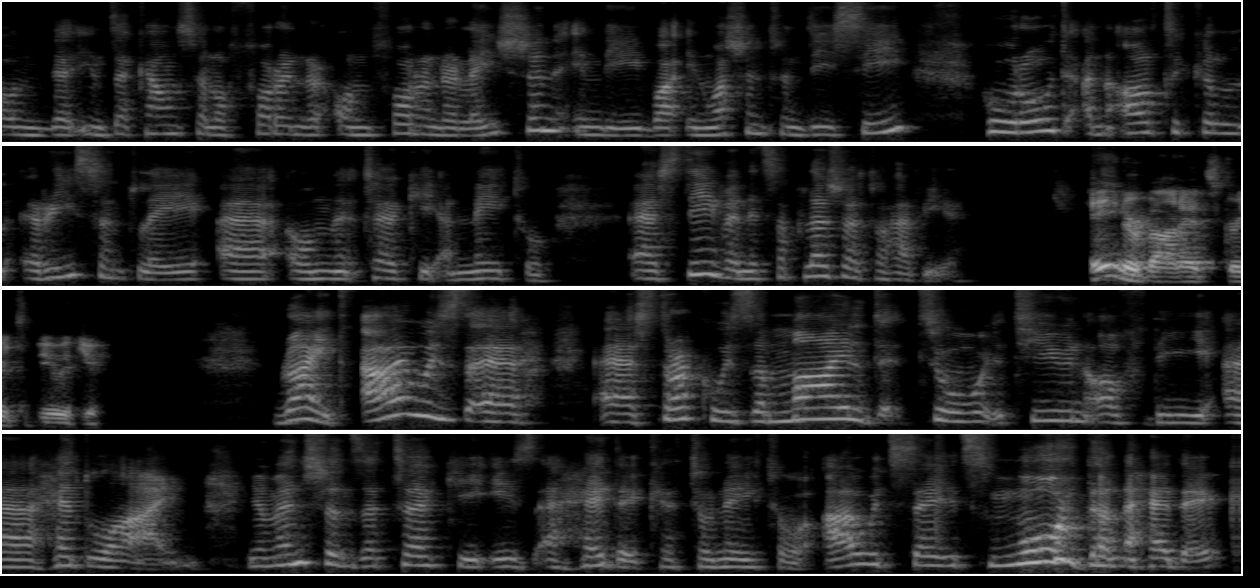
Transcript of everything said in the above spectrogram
on the in the Council of Foreign on Foreign Relations in the in Washington D.C., who wrote an article recently uh, on Turkey and NATO. Uh, Stephen, it's a pleasure to have you. Hey, Nervana, it's great to be with you. Right. I was uh, uh, struck with the mild to- tune of the uh, headline. You mentioned that Turkey is a headache to NATO. I would say it's more than a headache.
